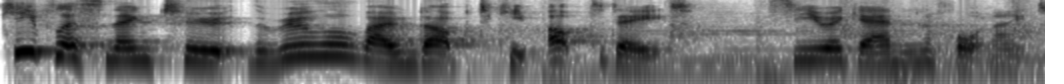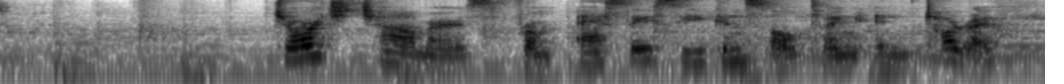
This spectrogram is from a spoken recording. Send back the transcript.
Keep listening to the Rural Roundup to keep up to date. See you again in a fortnight. George Chalmers from SAC Consulting in Turriff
